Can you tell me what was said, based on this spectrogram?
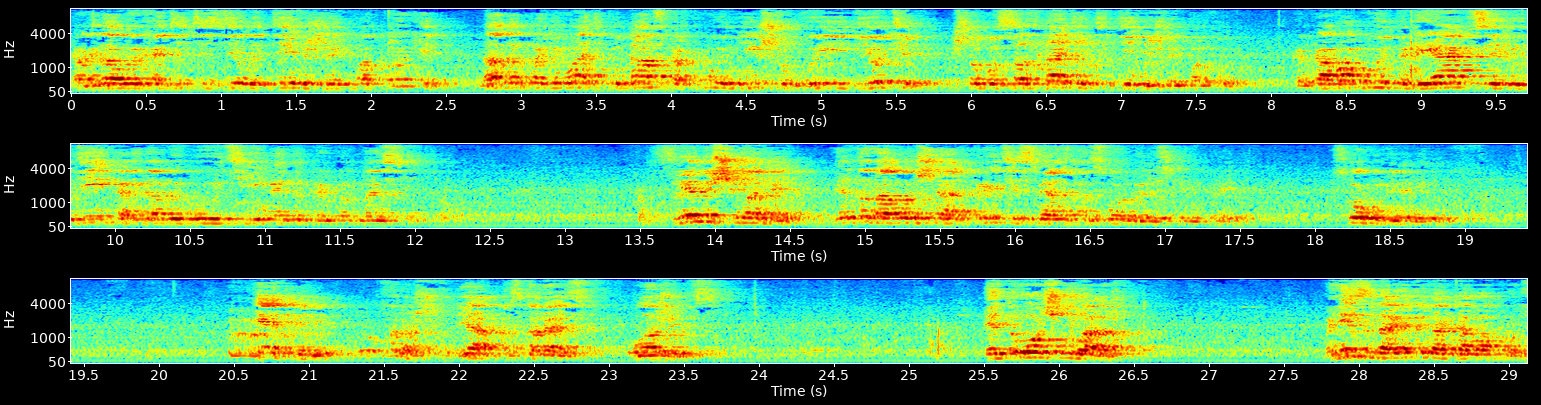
когда вы хотите сделать денежные потоки, надо понимать, куда, в какую нишу вы идете, чтобы создать эти денежные потоки, какова будет реакция людей, когда вы будете им это преподносить. Следующий момент. Это научное открытие, связанное с Нобелевскими премиями. Сколько у меня минут? Пять минут. Ну, хорошо, я постараюсь уложиться. Это очень важно. Мне задают иногда вопрос,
